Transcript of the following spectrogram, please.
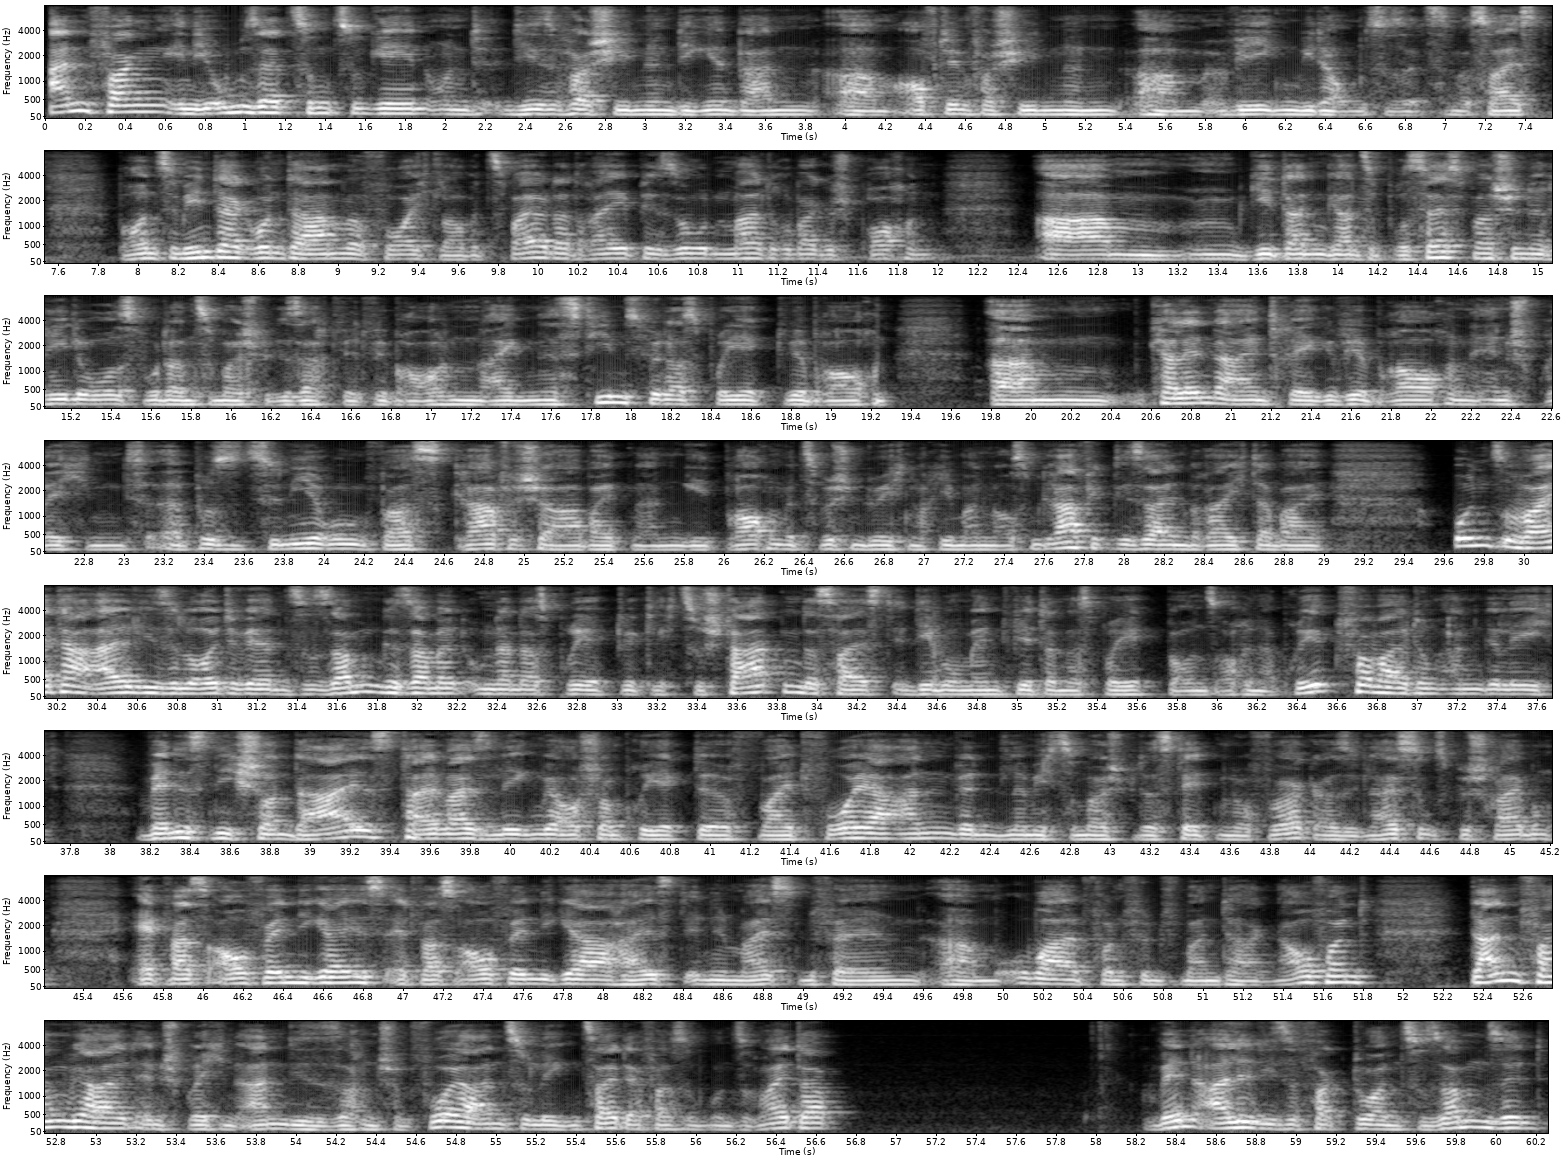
anfangen, in die Umsetzung zu gehen und diese verschiedenen Dinge dann ähm, auf den verschiedenen ähm, Wegen wieder umzusetzen. Das heißt, bei uns im Hintergrund, da haben wir vor, ich glaube, zwei oder drei Episoden mal drüber gesprochen, ähm, geht dann eine ganze Prozessmaschinerie los, wo dann zum Beispiel gesagt wird, wir brauchen ein eigenes Teams für das Projekt, wir brauchen ähm, Kalendereinträge, wir brauchen entsprechend äh, Positionierung, was grafische Arbeiten angeht, brauchen wir zwischendurch noch jemanden aus dem Grafikdesign-Bereich dabei und so weiter. All diese Leute werden zusammengesammelt, um dann das Projekt wirklich zu starten. Das heißt, in dem Moment wird dann das Projekt bei uns auch in der Projektverwaltung angelegt. Wenn es nicht schon da ist, teilweise legen wir auch schon Projekte weit vorher an, wenn nämlich zum Beispiel das Statement of Work, also die Leistungsbeschreibung, etwas aufwendiger ist. Etwas aufwendiger heißt in den meisten Fällen ähm, oberhalb von fünf Manntagen Aufwand. Dann fangen wir halt entsprechend an, diese Sachen schon vorher anzulegen, Zeiterfassung und so weiter. Wenn alle diese Faktoren zusammen sind,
